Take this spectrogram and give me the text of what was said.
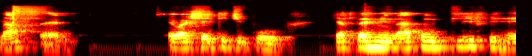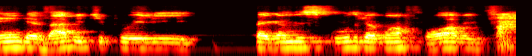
na série. Eu achei que, tipo, ia terminar com um cliffhanger, sabe? Tipo, ele pegando escudo de alguma forma e pá!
